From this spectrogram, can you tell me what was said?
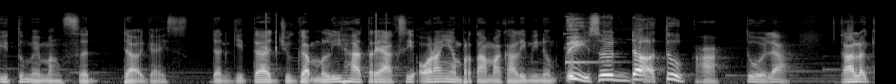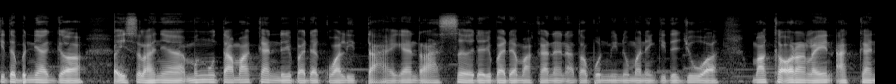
itu memang sedap guys. Dan kita juga melihat reaksi orang yang pertama kali minum. Eh, sedap tu. Ha, itulah. Kalau kita berniaga istilahnya mengutamakan daripada kualitas ya kan rasa daripada makanan ataupun minuman yang kita jual maka orang lain akan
